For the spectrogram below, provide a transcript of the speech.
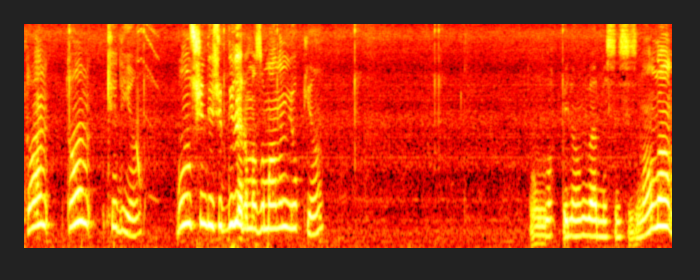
Tamam tamam kedi ya. Bunun için teşekkürler ama zamanım yok ya. Allah belanı vermesin sizin. Allah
